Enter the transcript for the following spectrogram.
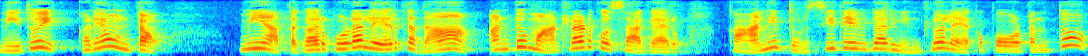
నీతో ఇక్కడే ఉంటాం. మీ అత్తగారు కూడా లేరు కదా అంటూ మాట్లాడుకోసాగారు. కానీ తులసీదేవి గారు ఇంట్లో లేకపోవటంతో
